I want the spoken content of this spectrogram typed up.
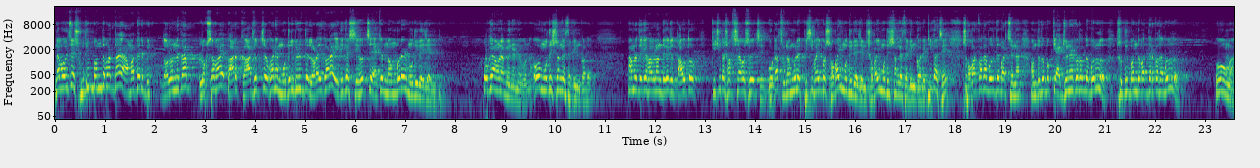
না, বলছে সুদীপ বন্দ্যোপাধ্যায়, আমাদের দলনেতা লোকসভায় তার কাজ হচ্ছে ওখানে মোদির বিরুদ্ধে লড়াই করা, এদিকে সে হচ্ছে একের নম্বরের মোদির এজেন্ট। ওকে আমরা মেনে নেব না, ও মোদির সঙ্গে সেটিং করে। আমরা দেখে ভাবলাম, দেখেছ, তাও তো কিছুটা সৎসাহস হয়েছে। গোটা তৃণমূলের পিসি ভাইপো সবাই মোদির এজেন্ট, সবাই মোদির সঙ্গে সেটিং করে, ঠিক আছে? সবার কথা বলতে পারছে না, অন্তত পক্ষে একজনের কথা তো বলল, সুদীপ বন্দ্যোপাধ্যায়ের কথা বলল। ও মা,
